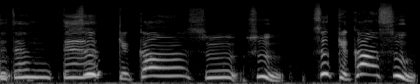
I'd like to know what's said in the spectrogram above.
てーてんてすっけかんすー。すー。すっけかんすー。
